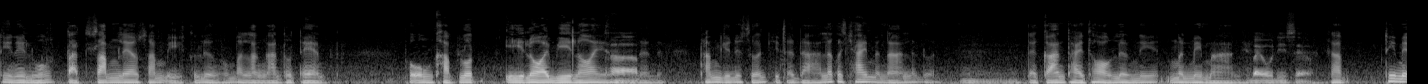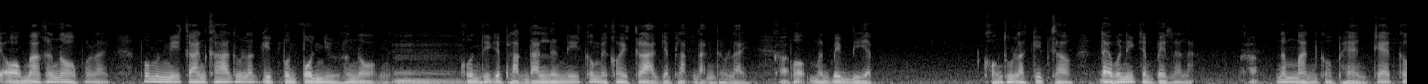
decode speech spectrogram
ที่ในหลวงตัดซ้ำแล้วซ้ำอีกก็เรื่องของพลังงานทดแทน พระองค์ขับรถ อีร้อยบีร้อยครับ นั่นน่ะทำอยู่ในสวนจิตรดา แล้วก็ใช้มานานแล้วด้วยอืมแต่การถ่ายทอดเรื่องนี้มันไม่มาไงไบโอดีเซลครับ ที่ไม่ออกมาข้างนอกเพราะอะไร เพราะมันมีการค้าธุรกิจปนๆอยู่ข้างนอกไงอืมคนที่จะผลักดันเรื่องนี้ก็ไม่ค่อยกล้าจะผลักดันเท่าไหร่ ครับเพราะมันไปเบียดของธุรกิจเขา แต่วันนี้จำเป็นแล้วล่ะ ครับ น้ำมันก็แพงแก๊สก็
